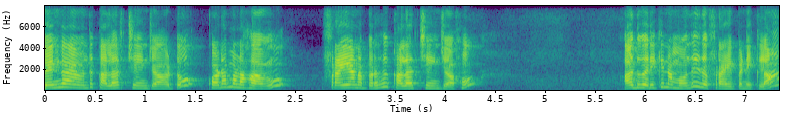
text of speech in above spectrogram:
வெங்காயம் வந்து கலர் சேஞ்ச் ஆகட்டும். குடமிளகாவும் ஃப்ரை ஆன பிறகு கலர் சேஞ்ச் ஆகும். அது வரைக்கும் நம்ம வந்து இதை ஃப்ரை பண்ணிக்கலாம்.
